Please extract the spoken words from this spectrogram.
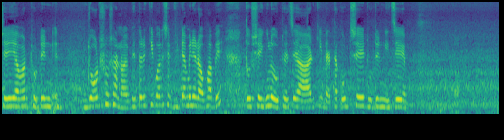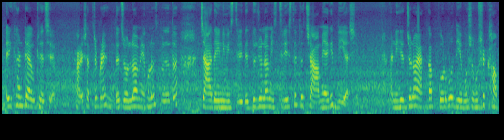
সেই আবার ঠোঁটে জ্বর শোষা নয়, ভেতরে কি বলে সে ভিটামিনের অভাবে, তো সেইগুলো উঠেছে, আর কি ব্যথা করছে, ঠোঁটের নিচে এইখানটায় উঠেছে। সাড়ে সাতটা প্রায় হতে চলল, আমি এখনও পর্যন্ত চা দেইনি মিস্ত্রিদের, দুজনা মিস্ত্রি এসছে, তো চা আমি আগে দিয়ে আসি। আর নিজের জন্য এক কাপ করব, দিয়ে বসে বসে খাব।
